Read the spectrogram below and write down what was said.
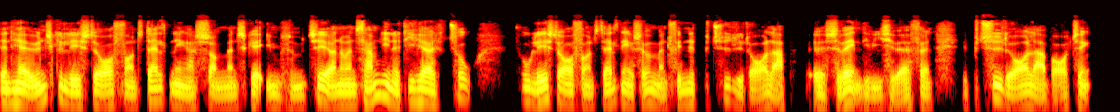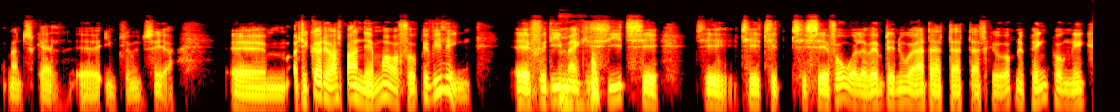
den her ønskeliste over foranstaltninger, som man skal implementere. Og når man sammenligner de her to, to lister over foranstaltninger, så vil man finde et betydeligt overlap, øh, sædvanligvis i hvert fald, et betydeligt overlap over ting, man skal øh, implementere. Øh, og det gør det også bare nemmere at få bevillingen, øh, fordi man kan sige til til, til, til, til CFO, eller hvem det nu er, der, der, der skal åbne pengepunkten. Ikke?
